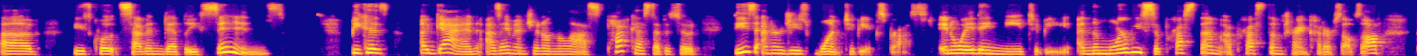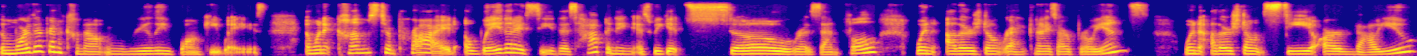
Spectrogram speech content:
of these quote seven deadly sins. Because again as i mentioned on the last podcast episode these energies want to be expressed in a way they need to be. And the more we suppress them, oppress them, try and cut ourselves off, the more they're going to come out in really wonky ways. And when it comes to pride, a way that I see this happening is we get so resentful when others don't recognize our brilliance, when others don't see our value.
